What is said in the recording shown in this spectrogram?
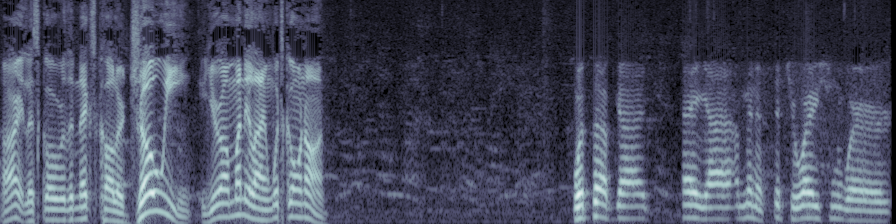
All right, let's go over the next caller. Joey, you're on Moneyline. What's going on? What's up, guys? Hey, uh, I'm in a situation where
